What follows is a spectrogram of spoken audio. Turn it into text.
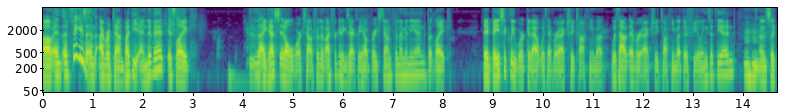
Um, and the thing is, and I wrote down by the end of it, it's like, I guess it all works out for them. I forget exactly how it breaks down for them in the end, but like, they basically work it out with ever actually talking about, without ever actually talking about their feelings at the end. Mm-hmm. And it's like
